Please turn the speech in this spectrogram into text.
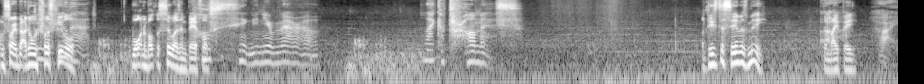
I'm sorry, but I don't Do trust people that walking about the sewers in barefoot. pulsing in your marrow, like a promise. Are these the same as me? They might be. hi.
